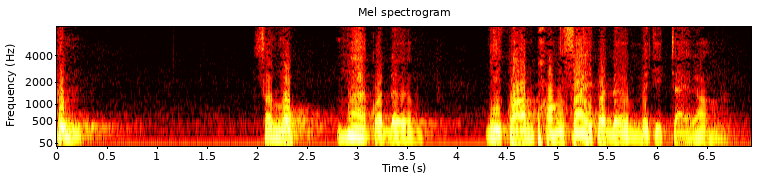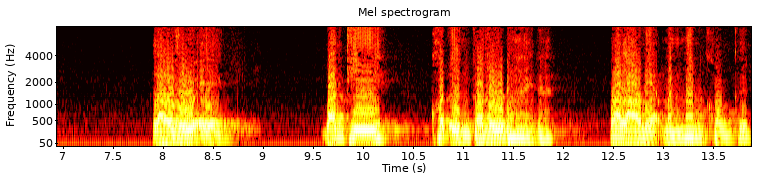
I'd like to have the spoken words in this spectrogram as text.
ขึ้น สงบมากกว่าเดิม มีความผ่องใสกว่าเดิมในจิตใจเรา เรารู้เอง บางทีคนอื่นก็รู้ได้นะ ว่าเราเนี่ยมันมั่นคงขึ้น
